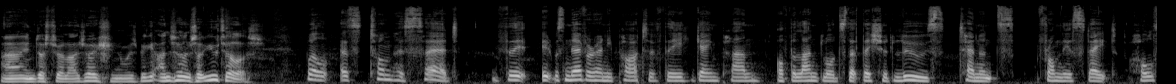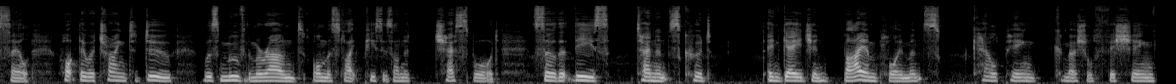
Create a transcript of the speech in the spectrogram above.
uh, industrialisation was beginning, and so on. So you tell us. Well, as Tom has said, the, it was never any part of the game plan of the landlords that they should lose tenants from the estate wholesale. What they were trying to do was move them around almost like pieces on a chessboard so that these tenants could engage in by employments, kelping, commercial fishing,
